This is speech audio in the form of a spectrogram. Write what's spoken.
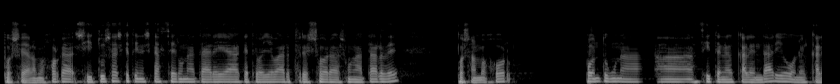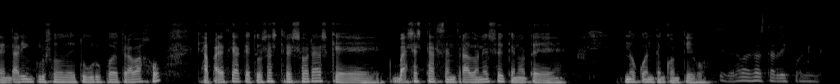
pues a lo mejor si tú sabes que tienes que hacer una tarea que te va a llevar tres horas una tarde, pues a lo mejor ponte una cita en el calendario o en el calendario incluso de tu grupo de trabajo que aparezca que tú esas tres horas que vas a estar centrado en eso y que no te no cuenten contigo. Sí, que no vas a estar disponible.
